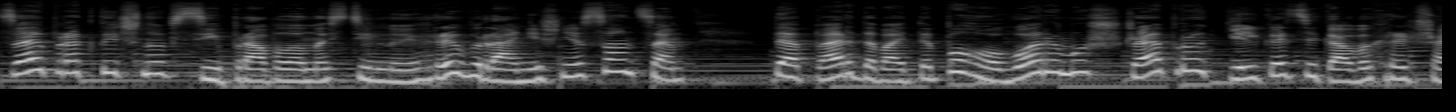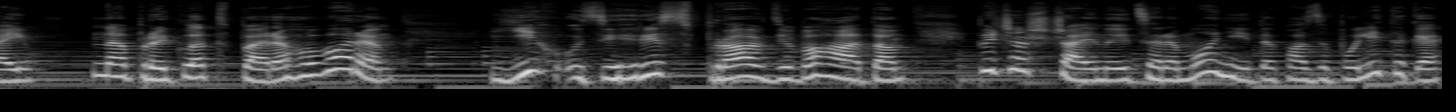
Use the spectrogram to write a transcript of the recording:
Це практично всі правила настільної гри в ранішнє сонце. Тепер давайте поговоримо ще про кілька цікавих речей, наприклад, переговори. Їх у цій грі справді багато. Під час чайної церемонії та фази політики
